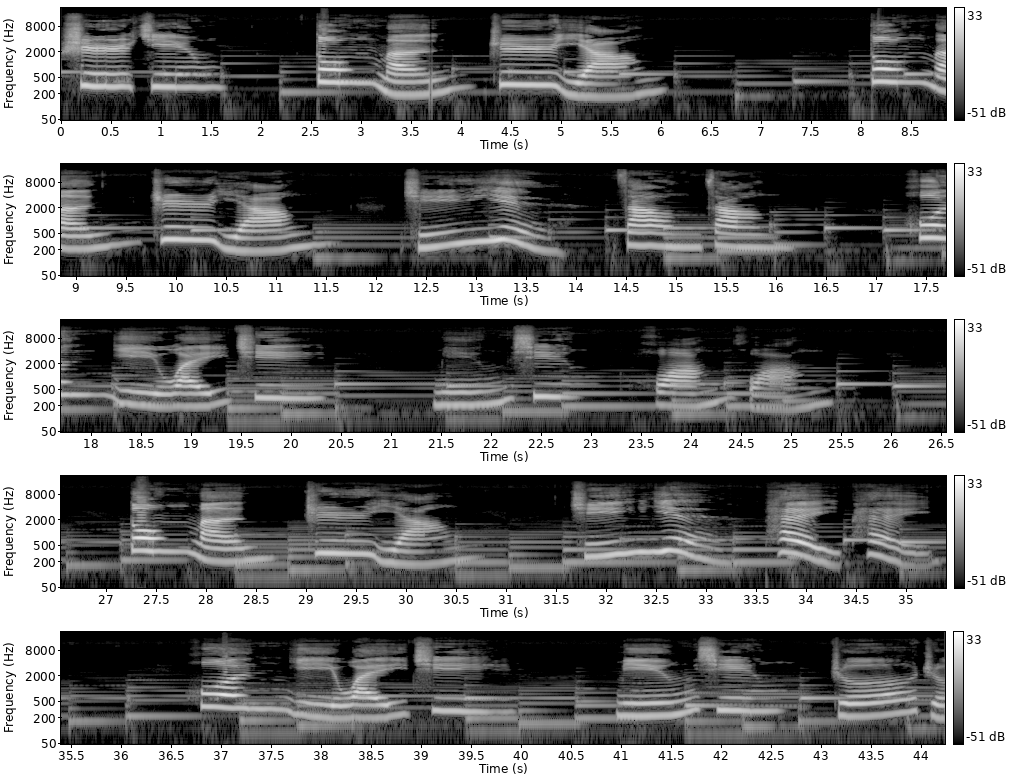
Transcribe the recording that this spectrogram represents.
诗经·东门之阳。东门之阳，其叶苍苍。昏以为期，明星煌煌。东门。之阳，其叶佩佩。昏以为期，明星灼灼。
